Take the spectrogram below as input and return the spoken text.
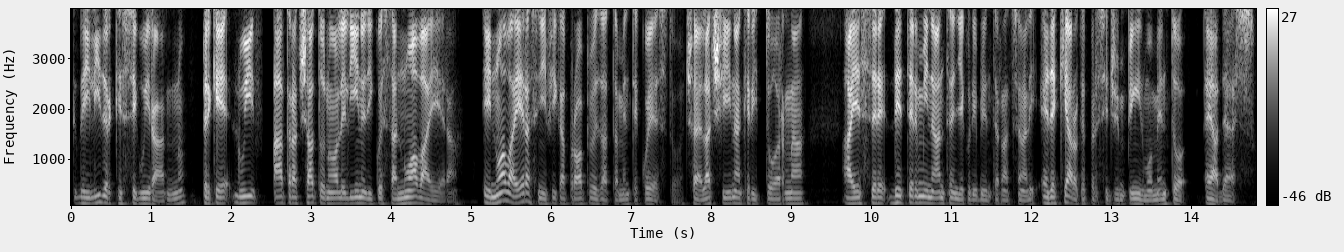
dei leader che seguiranno, perché lui ha tracciato no, le linee di questa nuova era. E nuova era significa proprio esattamente questo, cioè la Cina che ritorna a essere determinante negli equilibri internazionali. Ed è chiaro che per Xi Jinping il momento è adesso.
